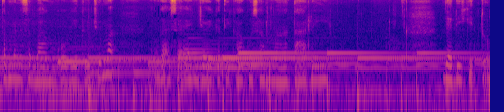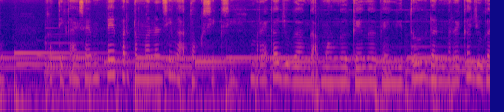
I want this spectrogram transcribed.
temen sebangku gitu. Cuma nggak se enjoy ketika aku sama tari jadi gitu. Ketika SMP pertemanan sih nggak toksik sih. Mereka juga nggak mau ngegeng ngegeng gitu dan mereka juga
